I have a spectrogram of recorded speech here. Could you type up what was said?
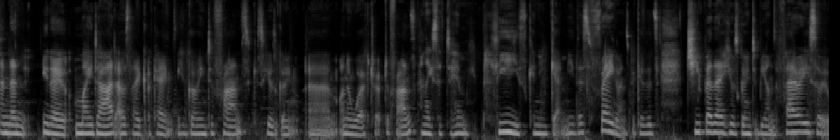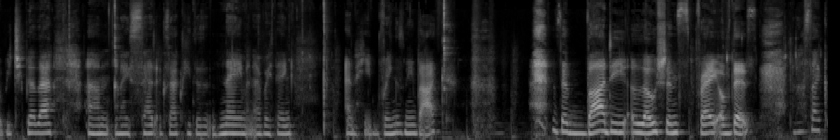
and then you know my dad. I was like, okay, you're going to France because he was going um, on a work trip to France, and I said to him, please, can you get me this fragrance because it's cheaper there. He was going to be on the ferry, so it will be cheaper there. Um, and I said exactly the name and everything, and he brings me back the body lotion spray of this. And I was like,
